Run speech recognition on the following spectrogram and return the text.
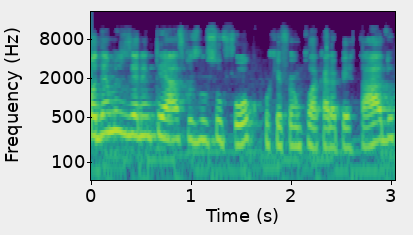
Podemos dizer, entre aspas, no sufoco, porque foi um placar apertado,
